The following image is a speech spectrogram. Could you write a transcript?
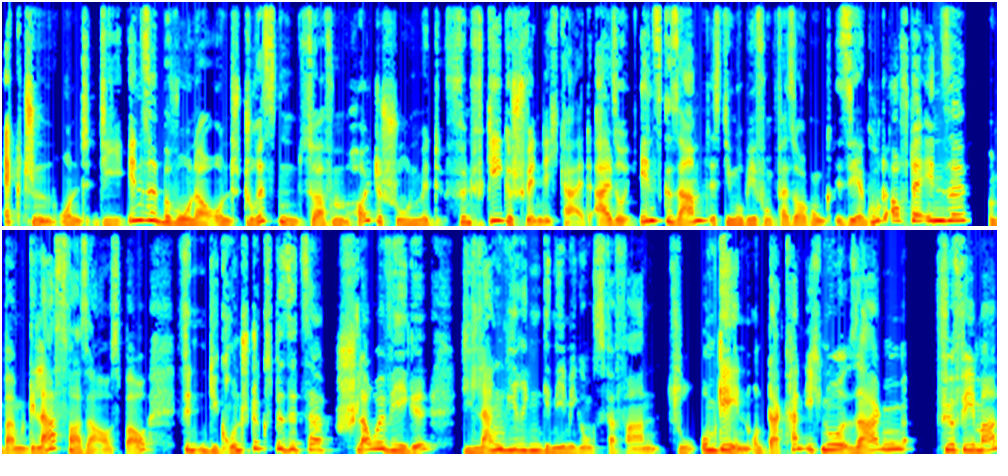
Action und die Inselbewohner und Touristen surfen heute schon mit 5G-Geschwindigkeit. Also insgesamt ist die Mobilfunkversorgung sehr gut auf der Insel. Und beim Glasfaserausbau finden die Grundstücksbesitzer schlaue Wege, die langwierigen Genehmigungsverfahren zu umgehen. Und da kann ich nur sagen, für Fehmarn,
